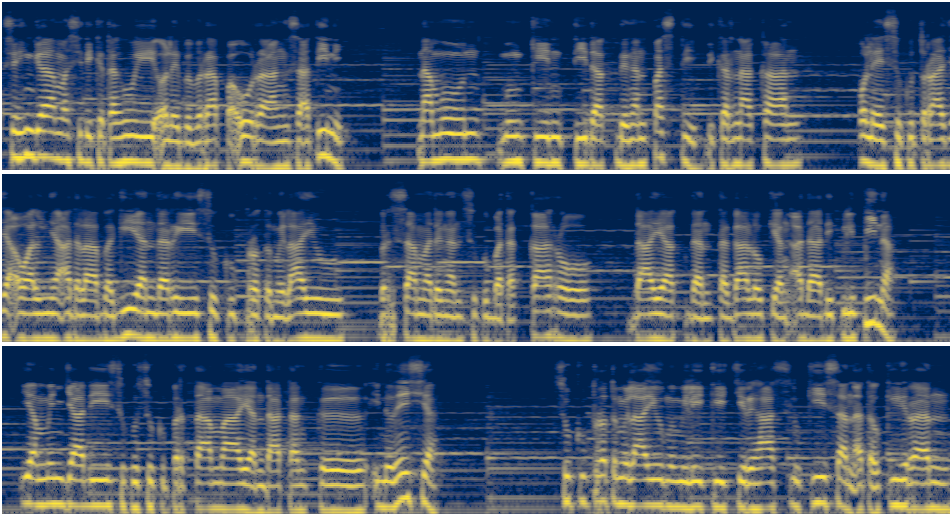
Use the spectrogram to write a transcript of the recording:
sehingga masih diketahui oleh beberapa orang saat ini. Namun, mungkin tidak dengan pasti dikarenakan oleh suku Toraja awalnya adalah bagian dari suku Proto Melayu bersama dengan suku Batak Karo, Dayak dan Tagalog yang ada di Filipina yang menjadi suku-suku pertama yang datang ke Indonesia. Suku Proto Melayu memiliki ciri khas lukisan atau ukiran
